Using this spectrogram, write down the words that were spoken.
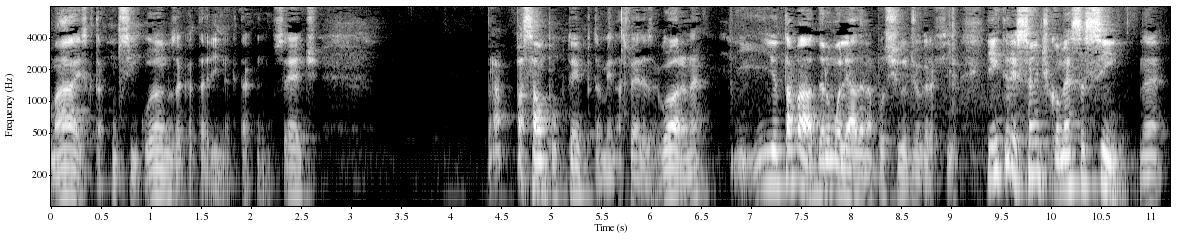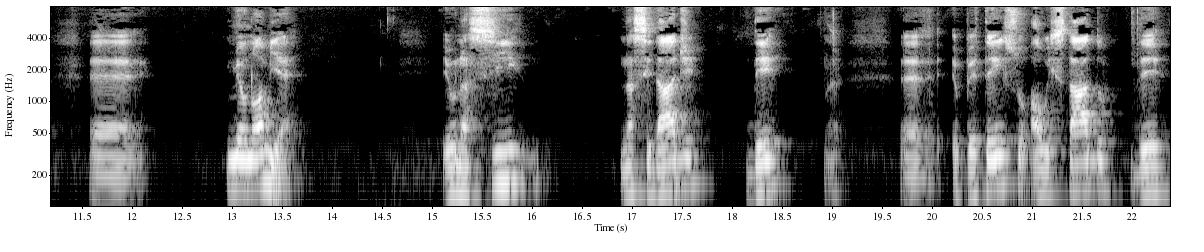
Tomás, que está com 5 anos, a Catarina, que está com 7. Para passar um pouco tempo também nas férias agora, né? E, e eu estava dando uma olhada na apostila de geografia. E é interessante, começa assim, né? É, meu nome é. Eu nasci na cidade de. Né? É, eu pertenço ao estado de.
